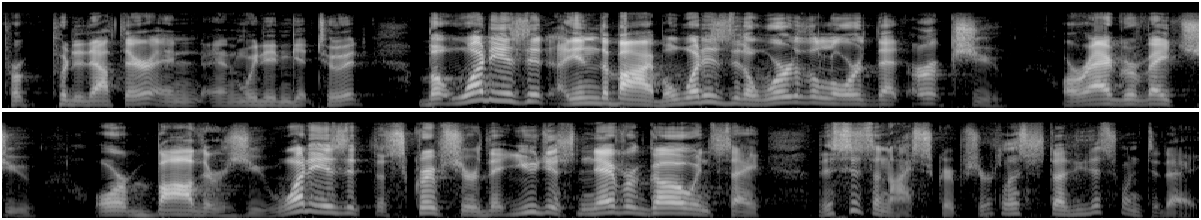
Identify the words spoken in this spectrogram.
put it out there, and, and we didn't get to it. But what is it in the Bible? What is it, a word of the Lord that irks you or aggravates you or bothers you? What is it, the scripture, that you just never go and say, This is a nice scripture. Let's study this one today?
